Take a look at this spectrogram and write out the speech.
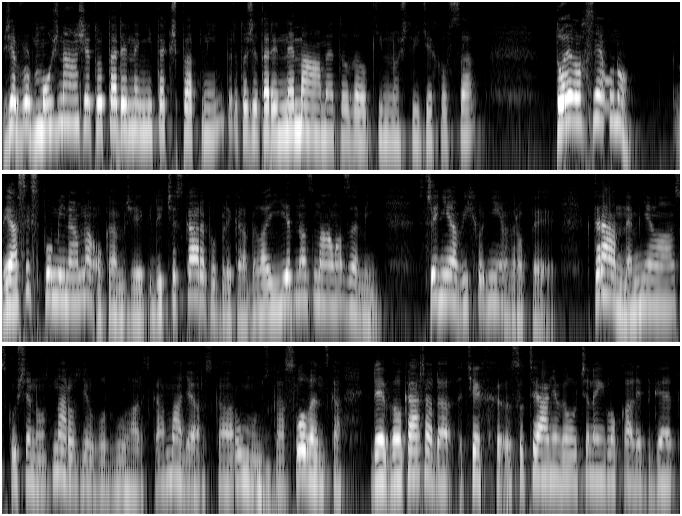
že v, možná, že to tady není tak špatný, protože tady nemáme to velké množství těch osad, to je vlastně ono já si vzpomínám na okamžik, kdy Česká republika byla jedna z mála zemí střední a východní Evropy, která neměla zkušenost na rozdíl od Bulharska, Maďarska, Rumunska, hmm. Slovenska, kde je velká řada těch sociálně vyloučených lokalit, get,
